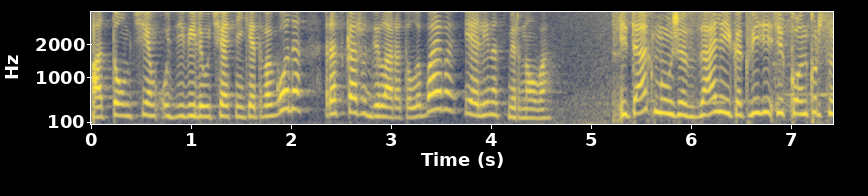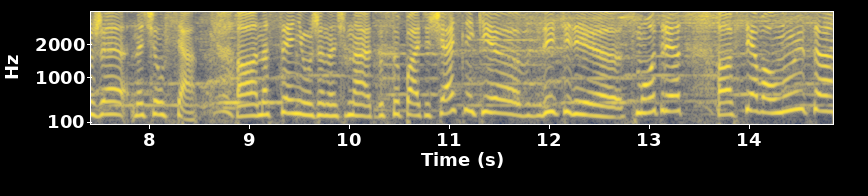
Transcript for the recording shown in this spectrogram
О том, чем удивили участники этого года, расскажут Дилара Толыбаева и Алина Смирнова. Итак, мы уже в зале, и, как видите, конкурс уже начался. А, на сцене уже начинают выступать участники, зрители смотрят, а, все волнуются,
